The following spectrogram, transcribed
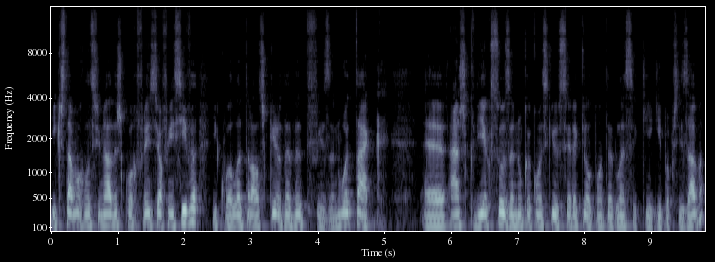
e que estavam relacionadas com a referência ofensiva e com a lateral esquerda da defesa. No ataque, uh, acho que Diego Souza nunca conseguiu ser aquele ponta de lança que a equipa precisava,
